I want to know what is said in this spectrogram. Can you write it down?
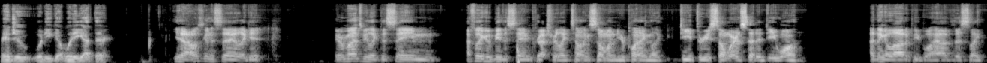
Andrew, what do you got? What do you got there? Yeah, I was gonna say like it. It reminds me like the same. I feel like it would be the same pressure like telling someone you're playing like D three somewhere instead of D one. I think a lot of people have this like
